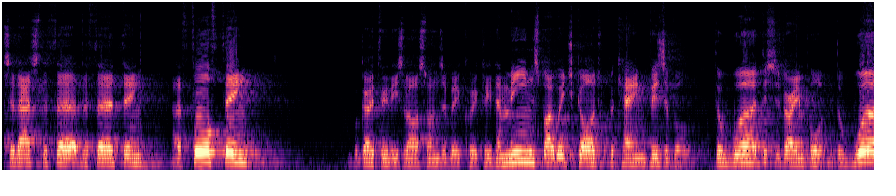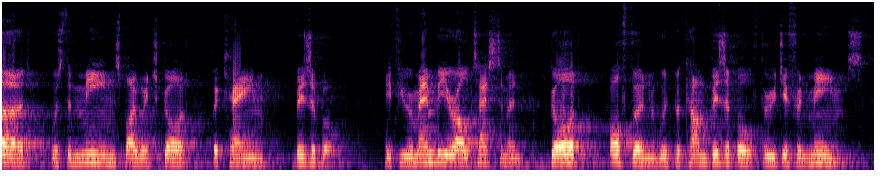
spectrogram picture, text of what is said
So that's the third, the third thing. The fourth thing, we'll go through these last ones a bit quickly. The means by which God became visible. The Word, this is very important. The Word was the means by which God became visible. If you remember your Old Testament, God often would become visible through different means.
